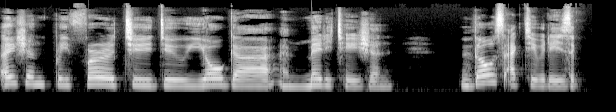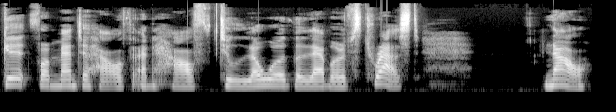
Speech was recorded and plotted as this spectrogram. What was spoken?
Asians prefer to do yoga and meditation. Those activities are good for mental health and help to lower the level of stress. Now,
